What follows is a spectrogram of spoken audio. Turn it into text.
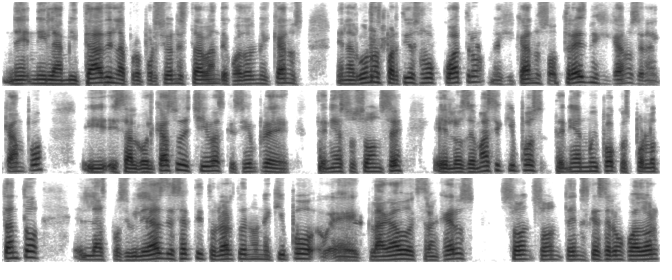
ni, la mitad en la proporción estaban de jugadores mexicanos. En algunos partidos hubo cuatro mexicanos o tres mexicanos en el campo, y, salvo el caso de Chivas, que siempre tenía sus once, eh, los demás equipos tenían muy pocos. Por lo tanto, las posibilidades de ser titular tú en un equipo eh, plagado de extranjeros son, son, tienes que ser un jugador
